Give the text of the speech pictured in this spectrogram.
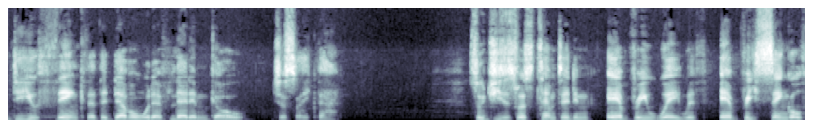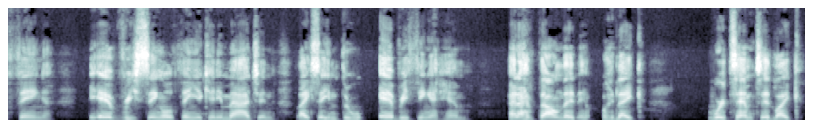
do you think that the devil would have let him go just like that? So, Jesus was tempted in every way, with every single thing, every single thing you can imagine. Like Satan threw everything at him. And I found that, like, we're tempted, like,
